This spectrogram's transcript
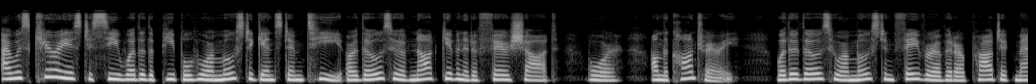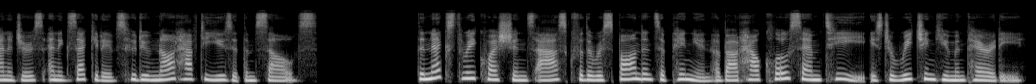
I was curious to see whether the people who are most against MT are those who have not given it a fair shot, or, on the contrary, whether those who are most in favor of it are project managers and executives who do not have to use it themselves. The next three questions ask for the respondent's opinion about how close MT is to reaching human parity.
